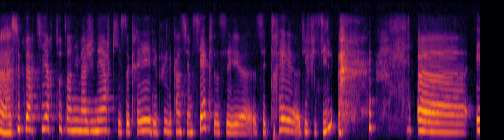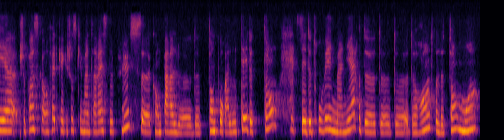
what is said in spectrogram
euh, subvertir tout un imaginaire qui se crée depuis le XVe siècle, c'est euh, très euh, difficile. et je pense qu'en fait, quelque chose qui m'intéresse le plus quand on parle de, temporalité, de temps, c'est de trouver une manière de, rendre le temps moins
